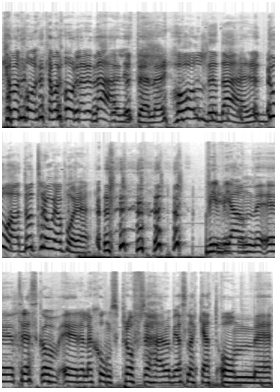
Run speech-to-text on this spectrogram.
Kan man, kan man hålla det där lite eller? Håll det där, då, då tror jag på det. Vivian eh, Träskov, eh, relationsproffs är här och vi har snackat om eh,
